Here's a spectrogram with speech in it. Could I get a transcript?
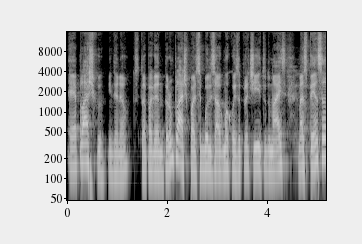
é plástico, entendeu? Você tá pagando por um plástico. Pode simbolizar alguma coisa pra ti e tudo mais. Exato. Mas pensa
